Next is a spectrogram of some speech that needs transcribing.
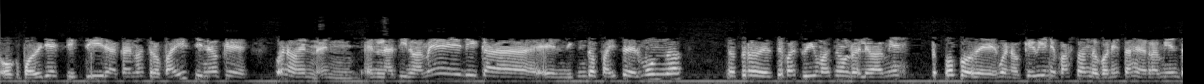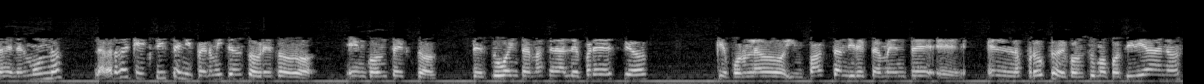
o podría existir acá en nuestro país, sino que, bueno, en, en, en Latinoamérica, en distintos países del mundo, nosotros de CEPA estuvimos haciendo un relevamiento poco de, bueno, qué viene pasando con estas herramientas en el mundo. La verdad que existen y permiten sobre todo en contextos de suba internacional de precios, que por un lado impactan directamente eh, en los productos de consumo cotidianos,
